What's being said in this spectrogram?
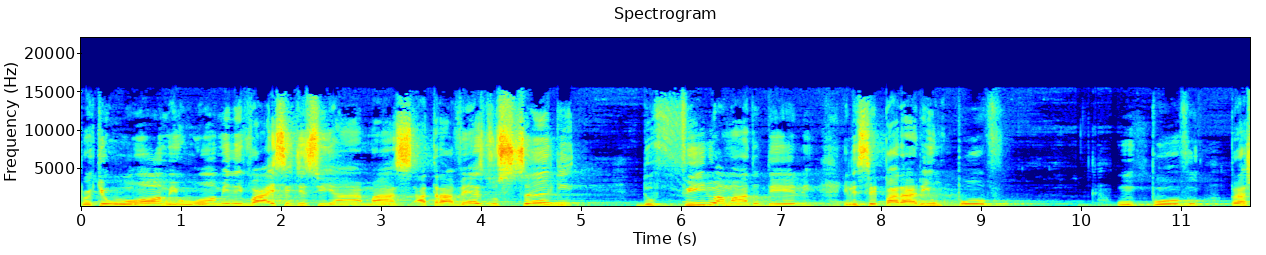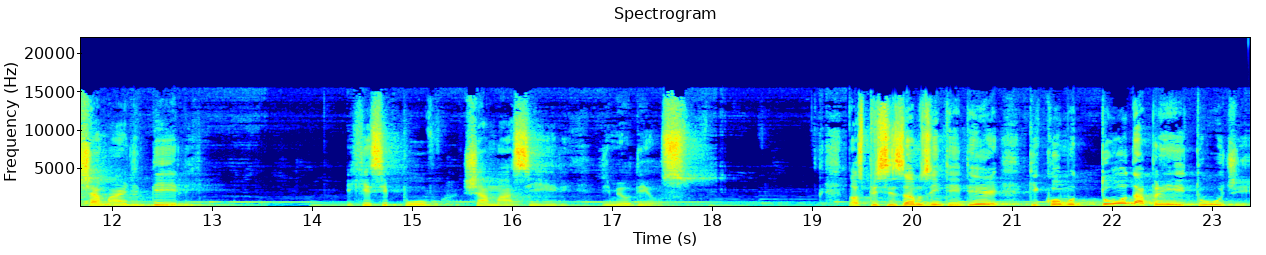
Porque o homem, o homem ele vai se desviar, mas através do sangue do filho amado dele, ele separaria um povo um povo para chamar de dele, e que esse povo chamasse ele de meu Deus. Nós precisamos entender que, como toda a plenitude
